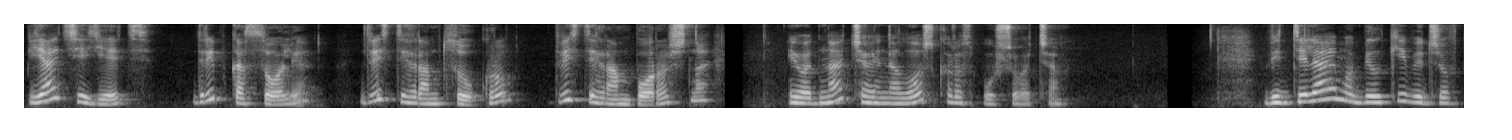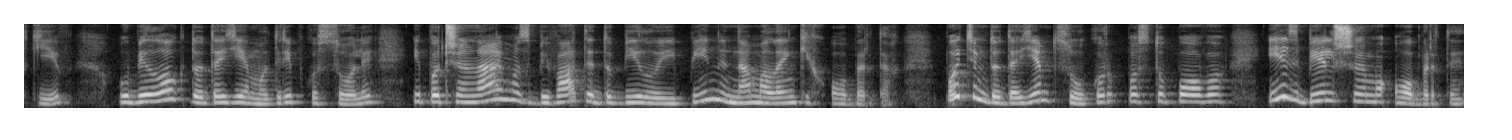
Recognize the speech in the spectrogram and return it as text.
5 яєць, дрібка солі, 200 г цукру, 200 г борошна і 1 чайна ложка розпушувача. Відділяємо білки від жовтків, у білок додаємо дрібку солі і починаємо збивати до білої піни на маленьких обертах. Потім додаємо цукор поступово і збільшуємо оберти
